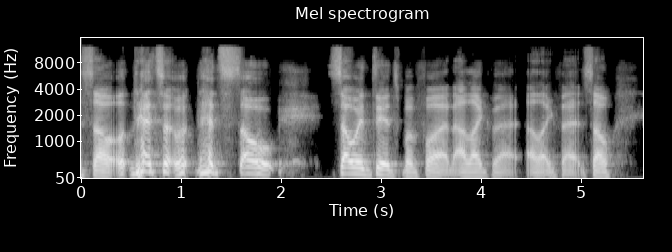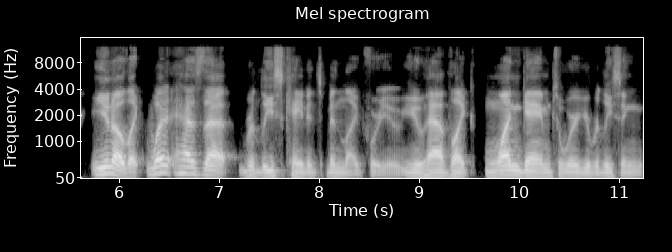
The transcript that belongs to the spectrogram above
So that's that's so so intense but fun. I like that. I like that. So you know, like what has that release cadence been like for you? You have like one game to where you're releasing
